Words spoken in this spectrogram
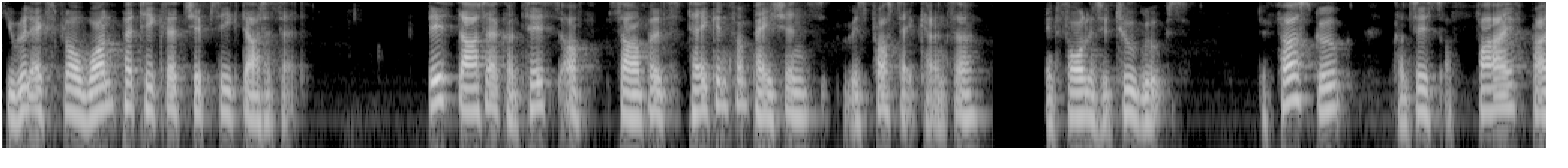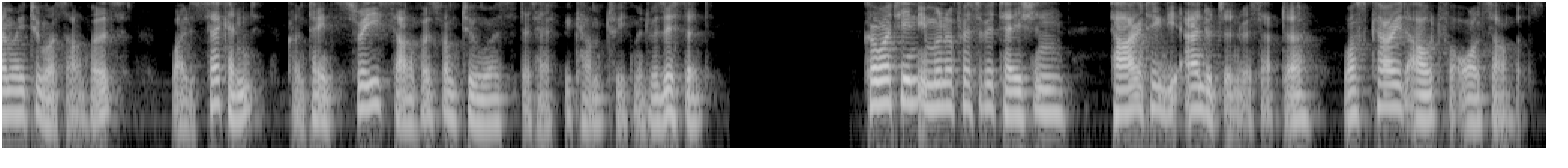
you will explore one particular ChIP-seq dataset. This data consists of samples taken from patients with prostate cancer and fall into two groups. The first group consists of five primary tumor samples, while the second contains three samples from tumors that have become treatment resistant. Chromatin immunoprecipitation targeting the androgen receptor was carried out for all samples.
